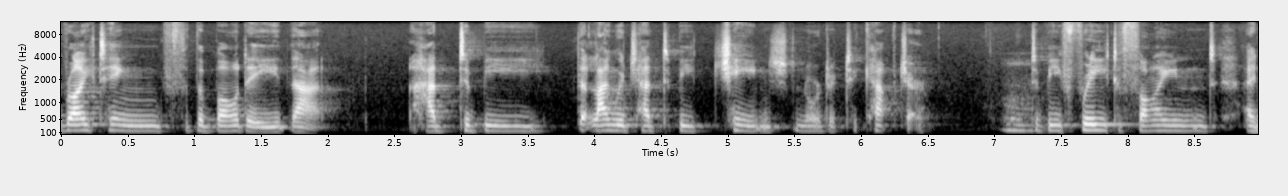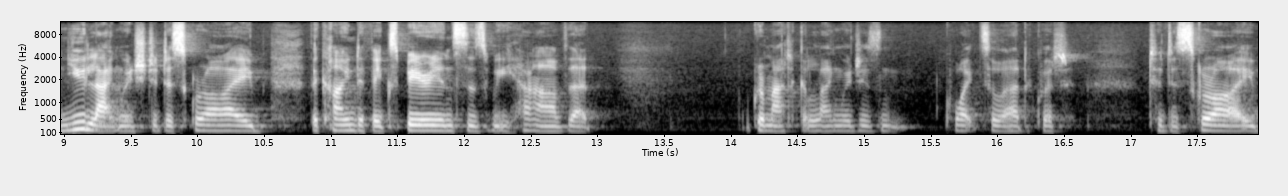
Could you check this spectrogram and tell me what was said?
writing for the body that had to be, that language had to be changed in order to capture to be free to find a new language to describe the kind of experiences we have that grammatical language isn't quite so adequate to describe,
